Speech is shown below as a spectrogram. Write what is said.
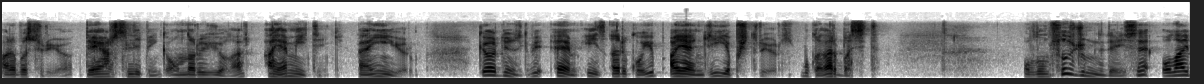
araba sürüyor. They are sleeping, onlar uyuyorlar. I am eating, ben yiyorum. Gördüğünüz gibi am, is, arı koyup ing'yi yapıştırıyoruz. Bu kadar basit. Olumsuz cümlede ise olay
